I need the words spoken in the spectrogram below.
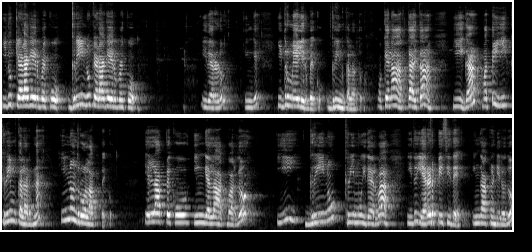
ಇದು ಕೆಳಗೆ ಇರಬೇಕು. ಗ್ರೀನು ಕೆಳಗೆ ಇರಬೇಕು. ಇದೆರಡು ಹಿಂಗೆ ಇದ್ರ ಮೇಲಿರಬೇಕು ಗ್ರೀನ್ ಕಲರ್ದು ಓಕೆನಾ ಅರ್ಥ ಆಯ್ತಾ? ಈಗ ಮತ್ತೆ ಈ ಕ್ರೀಮ್ ಕಲರ್ನ ಇನ್ನೊಂದು ರೋಲ್ ಹಾಕಬೇಕು. ಎಲ್ಲ ಹಾಕಬೇಕು? ಹಿಂಗೆಲ್ಲ ಹಾಕ್ಬಾರ್ದು. ಈ ಗ್ರೀನು ಕ್ರೀಮು ಇದೆ ಅಲ್ವಾ? ಇದು ಎರಡು ಪೀಸ್ ಇದೆ, ಹಿಂಗೆ ಹಾಕೊಂಡಿರೋದು.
